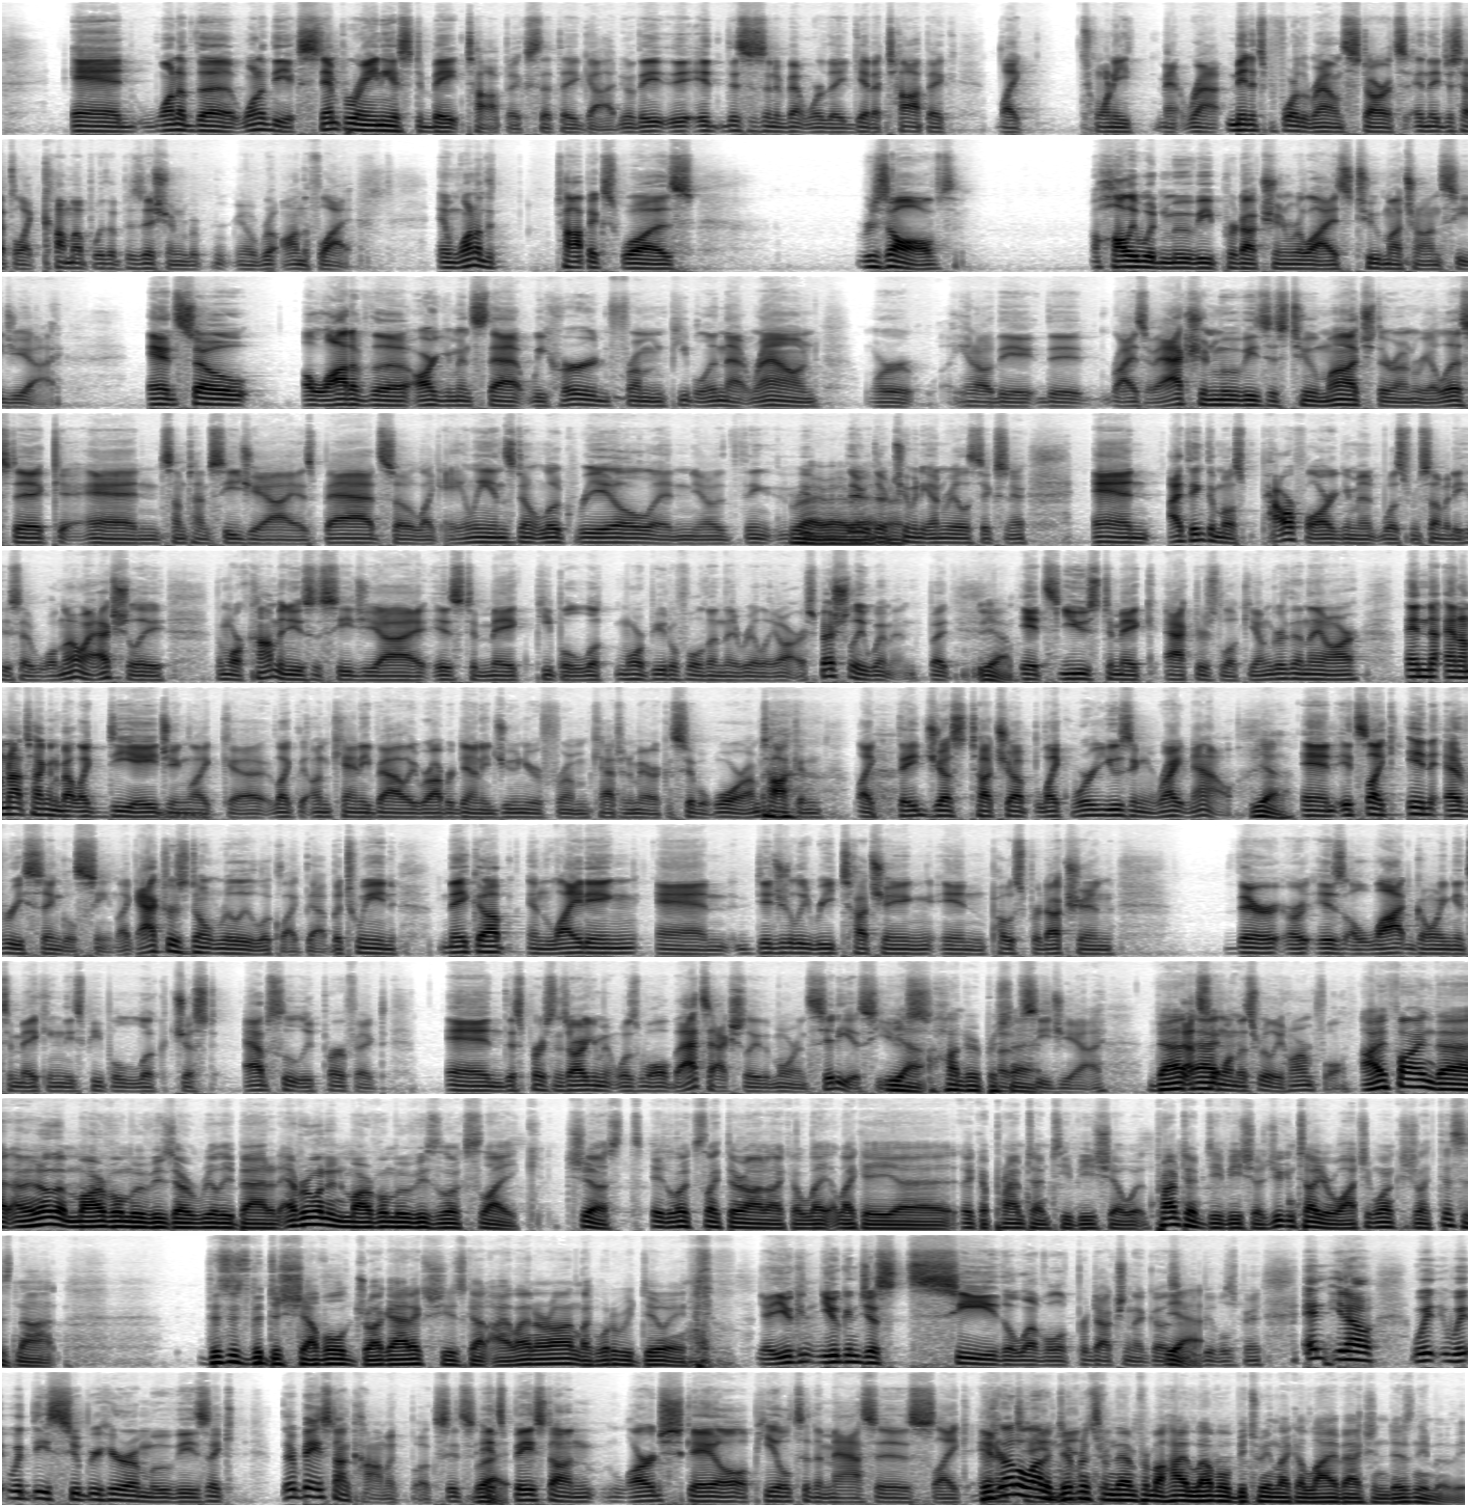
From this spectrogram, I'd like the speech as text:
and one of the one of the extemporaneous debate topics that they got. You know, they it, this is an event where they get a topic like. 20 minutes before the round starts and they just have to like come up with a position you know on the fly. And one of the topics was resolved. A hollywood movie production relies too much on cgi and so a lot of the arguments that we heard from people in that round were you know the the rise of action movies is too much they're unrealistic and sometimes CGI is bad so like aliens don't look real and you know think Right, right, there, right, there are too many unrealistic scenarios and I think the most powerful argument was from somebody who said well no actually the more common use of CGI is to make people look more beautiful than they really are especially women but Yeah. it's used to make actors look younger than they are. And and I'm not talking about like de aging, like uh, like the Uncanny Valley Robert Downey Jr. from Captain America: Civil War. I'm talking like they just touch up like we're using right now. Yeah. And it's like in every single scene. Like actors don't really look like that between makeup and lighting and digitally retouching in post production. There are, is a lot going into making these people look just absolutely perfect. And this person's argument was, well, that's actually the more insidious use yeah, hundred of percent. CGI. That That's I- the one that's really harmful. I find that and I know that Marvel movies are really bad. And everyone in Marvel movies looks like just it looks like they're on like a late, like a uh, like a primetime TV show. With primetime TV shows, you can tell you're watching one because you're like, this is not. This is the disheveled drug addict. She's got eyeliner on. Like, what are we doing? Yeah, you can you can just see the level of production that goes Yeah. into people's brains. And you know, with, with with these superhero movies, like they're based on comic books. It's it's based on large scale appeal to the masses. Like There's not a lot of difference from them from a high level between like a live action Disney movie.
